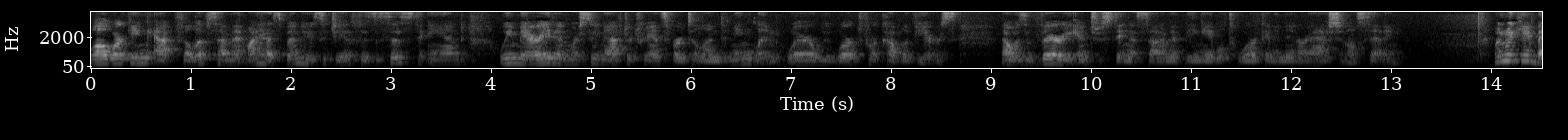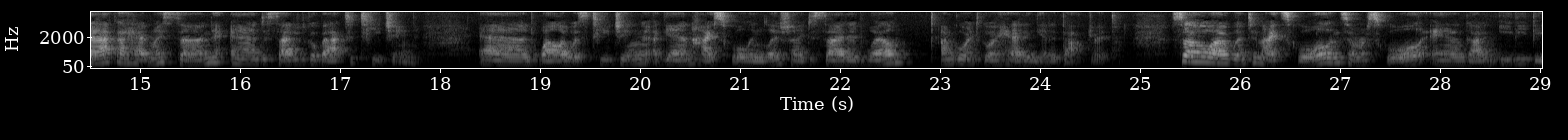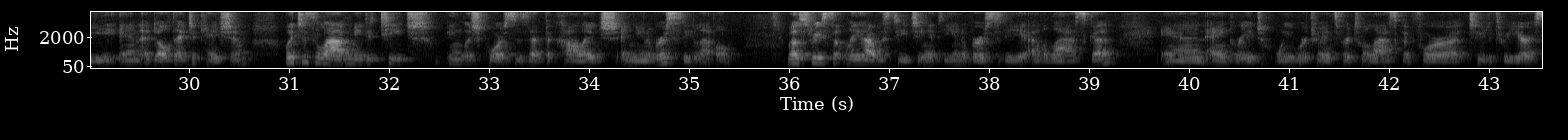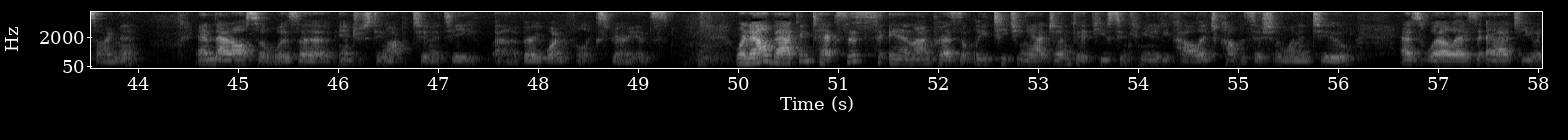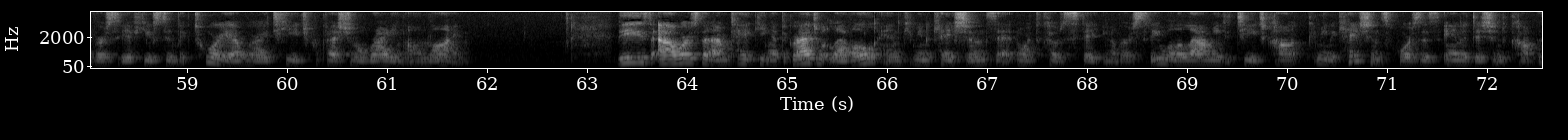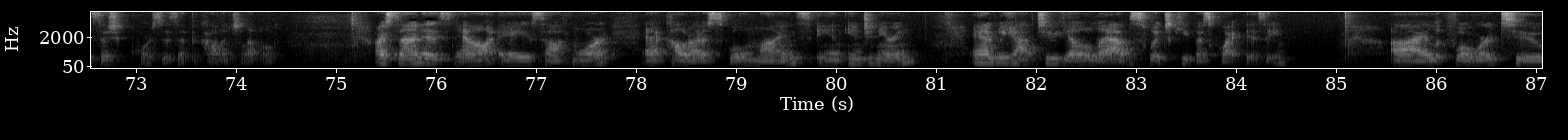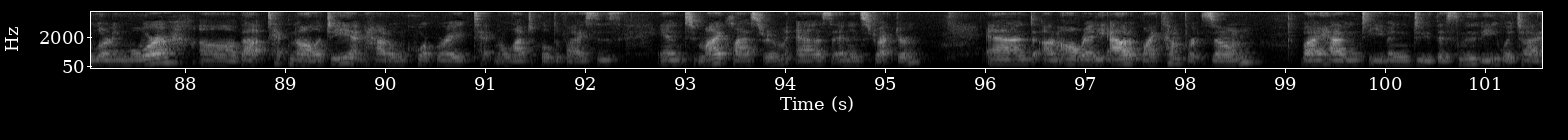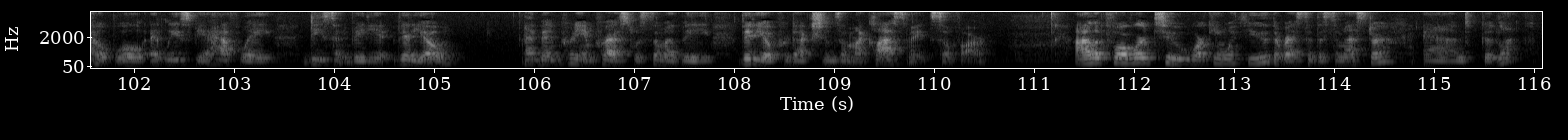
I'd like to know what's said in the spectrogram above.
While working at Phillips, I met my husband, who's a geophysicist, and we married and were soon after transferred to London, England, where we worked for a couple of years. That was a very interesting assignment, being able to work in an international setting. When we came back, I had my son and decided to go back to teaching. And while I was teaching, again, high school English, I decided, well, I'm going to go ahead and get a doctorate. So I went to night school and summer school and got an EDD in adult education, which has allowed me to teach English courses at the college and university level. Most recently, I was teaching at the University of Alaska and Anchorage. We were transferred to Alaska for a two to three year assignment. And that also was an interesting opportunity, a very wonderful experience. We're now back in Texas, and I'm presently teaching adjunct at Houston Community College, Composition 1 and 2, as well as at University of Houston, Victoria, where I teach professional writing online. These hours that I'm taking at the graduate level in communications at North Dakota State University will allow me to teach communications courses in addition to composition courses at the college level. Our son is now a sophomore at Colorado School of Mines in engineering, and we have two yellow labs which keep us quite busy. I look forward to learning more uh, about technology and how to incorporate technological devices into my classroom as an instructor. And I'm already out of my comfort zone by having to even do this movie, which I hope will at least be a halfway decent video. I've been pretty impressed with some of the video productions of my classmates so far. I look forward to working with you the rest of the semester and good luck.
